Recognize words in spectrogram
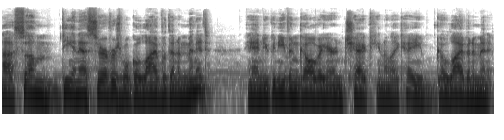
uh, some DNS servers will go live within a minute. And you can even go over here and check, you know, like, hey, go live in a minute.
